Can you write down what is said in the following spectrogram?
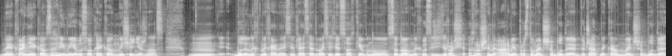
на екрані, яка взагалі не є висока, яка нижча, ніж нас. Буде в них нехай навіть інфляція 20%, ну все одно в них вистачить грошей на армію, просто менше буде бюджетникам, менше буде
